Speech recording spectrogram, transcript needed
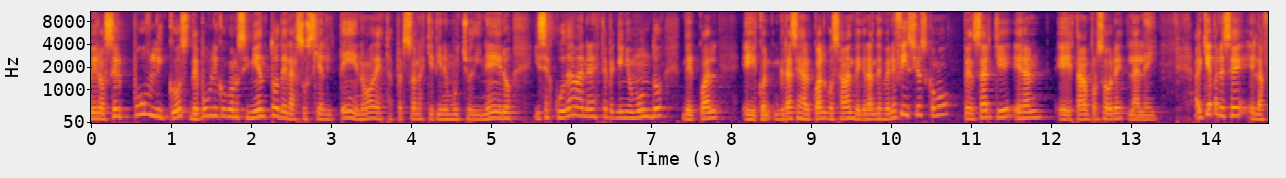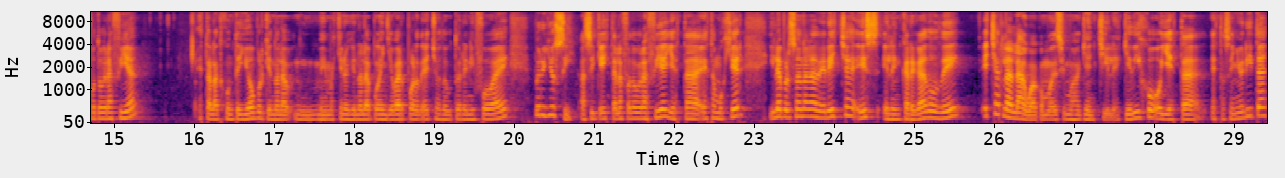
pero a ser públicos, de público conocimiento de la socialité, ¿no? De estas personas que tienen mucho dinero y se escudaban en este pequeño mundo del cual, eh, gracias al cual gozaban de grandes beneficios, como pensar que eran, eh, estaban por sobre la ley. Aquí aparece en la fotografía esta la adjunté yo porque no me imagino que no la pueden llevar por derechos de autor en Infobae, pero yo sí. Así que ahí está la fotografía y está esta mujer. Y la persona a la derecha es el encargado de echarla al agua, como decimos aquí en Chile, que dijo, oye, esta, esta señorita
